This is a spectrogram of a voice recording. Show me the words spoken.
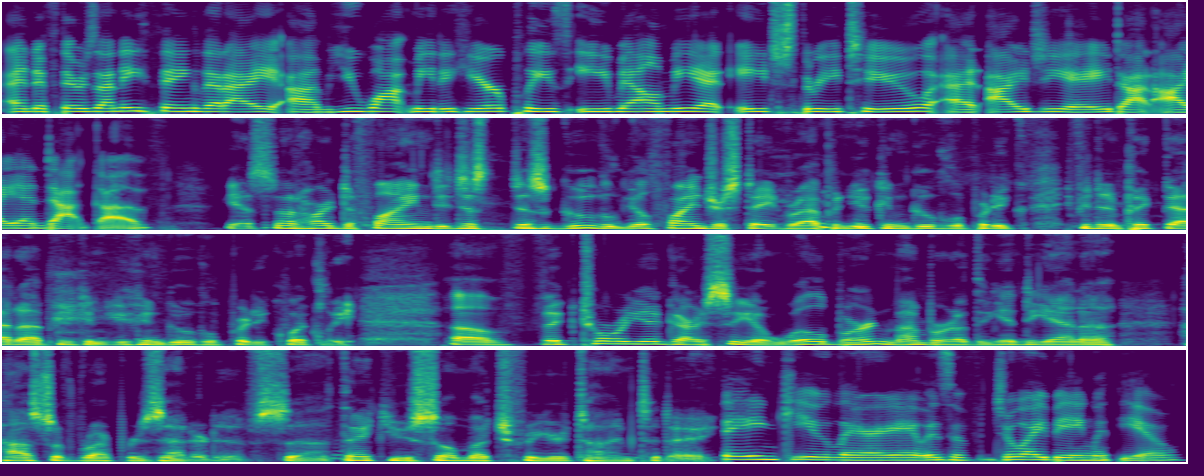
And if there's anything that I um, you want me to hear, please email me at h32 at iga.in.gov. Yeah, it's not hard to find. You just just Google. You'll find your state rep, and you can Google pretty. If you didn't pick that up, you can you can Google pretty quickly. Uh, Victoria Garcia Wilburn, member of the Indiana House of Representatives. Uh, thank you so much for your time today. Thank you, Larry. It was a joy being with you.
